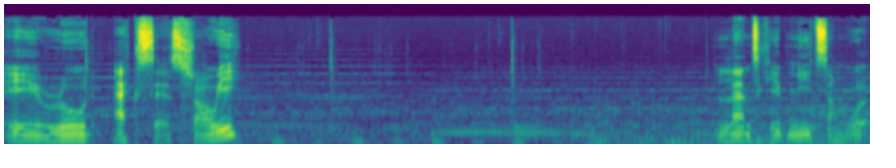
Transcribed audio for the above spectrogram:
a road access shall we landscape needs some work.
